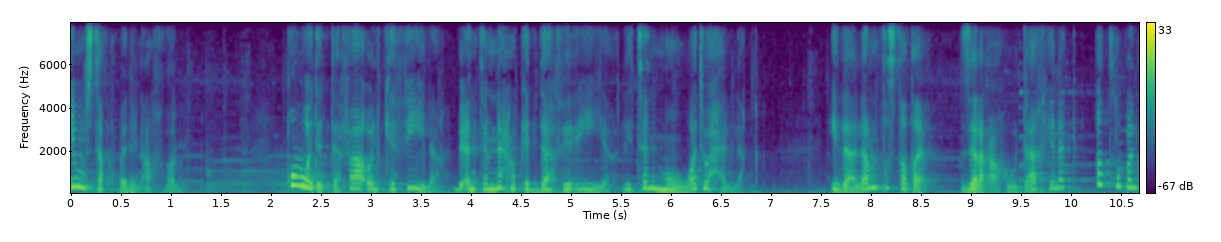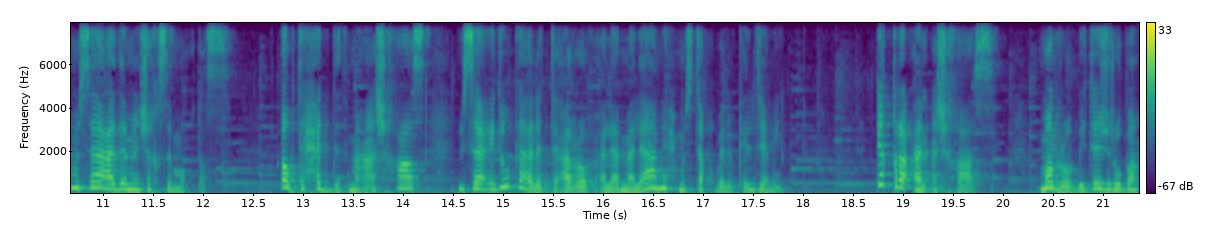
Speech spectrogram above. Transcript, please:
لمستقبل أفضل. قوة التفاؤل كفيلة بأن تمنحك الدافعية لتنمو وتحلق. إذا لم تستطع زرعه داخلك اطلب المساعدة من شخص مختص. أو تحدث مع أشخاص يساعدوك على التعرف على ملامح مستقبلك الجميل. اقرأ عن أشخاص مروا بتجربة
